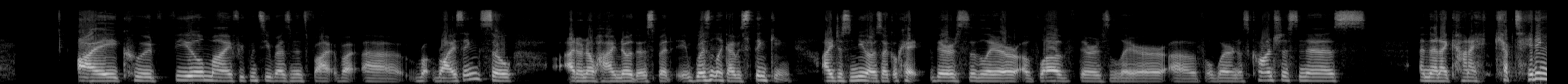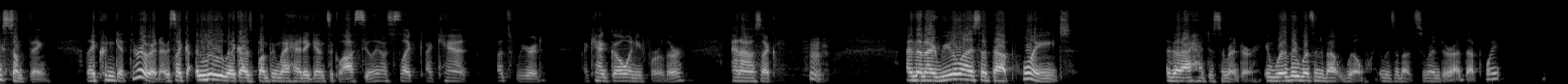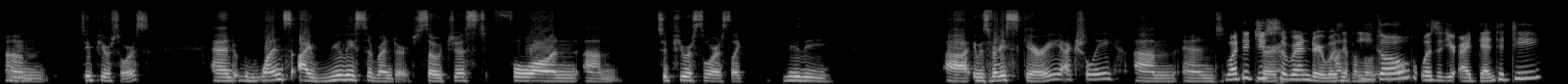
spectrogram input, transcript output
I could feel my frequency resonance uh, rising. So I don't know how I know this, but it wasn't like I was thinking. I just knew. I was like, okay, there's the layer of love, there's the layer of awareness, consciousness. And then I kind of kept hitting something and I couldn't get through it. I was like, literally, like I was bumping my head against a glass ceiling. I was just like, I can't, that's weird. I can't go any further. And I was like, hmm. And then I realized at that point that I had to surrender. It really wasn't about will, it was about surrender at that point um, to pure source. And once I really surrendered, so just full on um, to pure source, like really, uh, it was very scary actually. Um, and What did you surrender? Was it ego? Was it your identity?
